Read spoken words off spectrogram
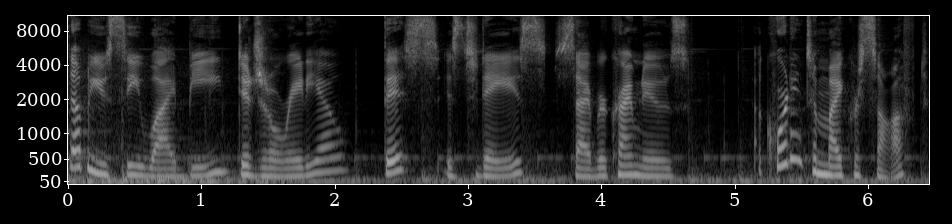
WCYB Digital Radio, this is today's cybercrime news. According to Microsoft,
